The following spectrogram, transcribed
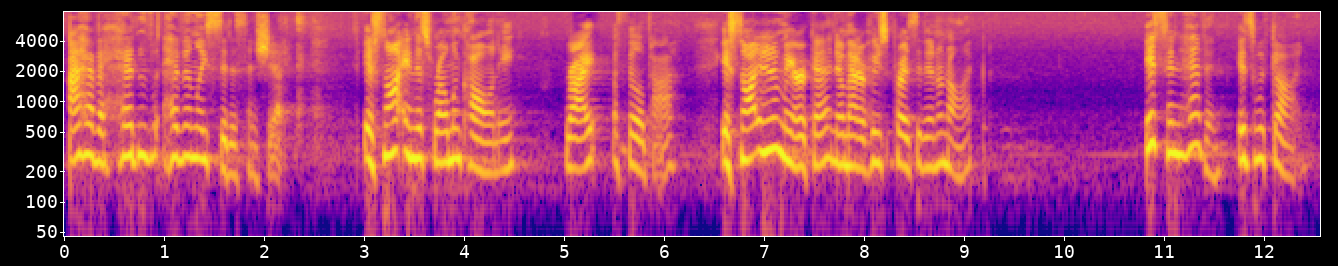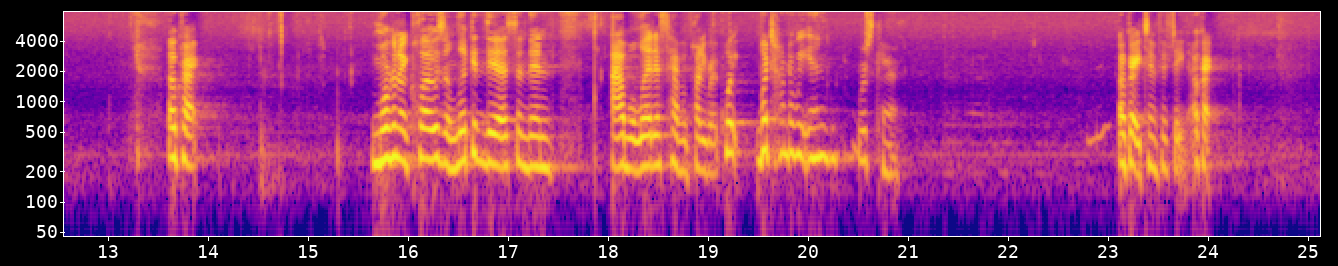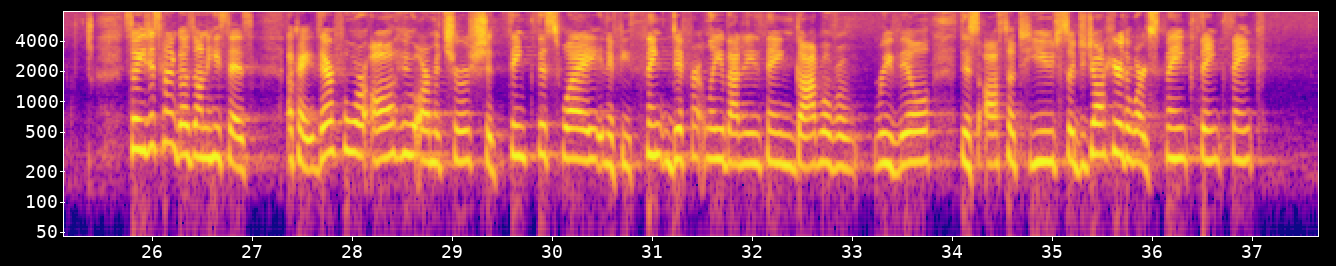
I have a heavenly citizenship. It's not in this Roman colony, right, of Philippi. It's not in America, no matter who's president or not. It's in heaven, it's with God. Okay. We're going to close and look at this, and then I will let us have a potty break. Wait, what time do we end? Where's Karen? Okay, 10:15. Okay. So he just kind of goes on and he says, okay, therefore all who are mature should think this way, and if you think differently about anything, God will re- reveal this also to you. So did y'all hear the words think, think, think?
